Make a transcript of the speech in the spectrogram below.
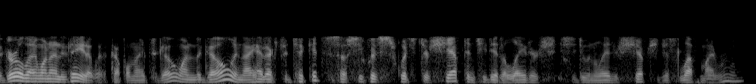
The girl that I went on a date with a couple nights ago wanted to go, and I had extra tickets, so she switched her shift, and she did a later. She's doing a later shift. She just left my room.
